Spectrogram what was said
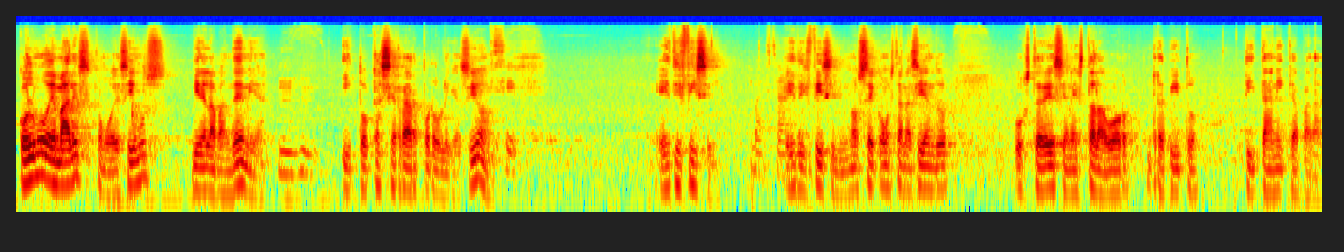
colmo de males, como decimos, viene la pandemia y toca cerrar por obligación. Sí, Es difícil, bastante. es difícil. No sé cómo están haciendo ustedes en esta labor, repito, titánica para,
